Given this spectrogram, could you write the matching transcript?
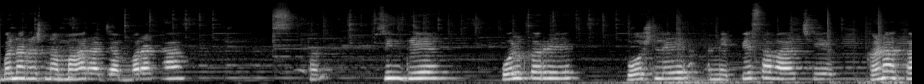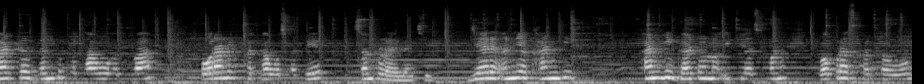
બનારસના મહારાજા મરાઠા સિંધે હોલકરે ભોસલે અને પેશાવા છે. ઘણા ઘાટ દંતકથાઓ અથવા પૌરાણિક કથાઓ સાથે સંકળાયેલા છે. જ્યારે અન્ય ખાનગી ખાનગી ઘાટોનો ઇતિહાસ પણ વપરાશકર્તાઓ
